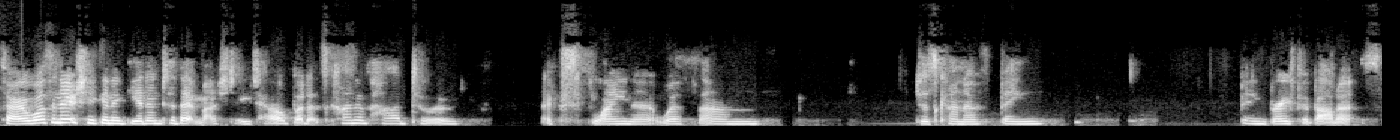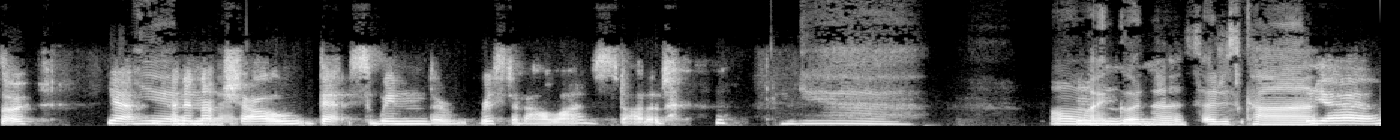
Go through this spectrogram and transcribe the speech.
So I wasn't actually going to get into that much detail, but it's kind of hard to explain it with um, just kind of being being brief about it. So, yeah, in a nutshell, that's when the rest of our lives started. Yeah. Oh my Mm. goodness. I just can't. yeah,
